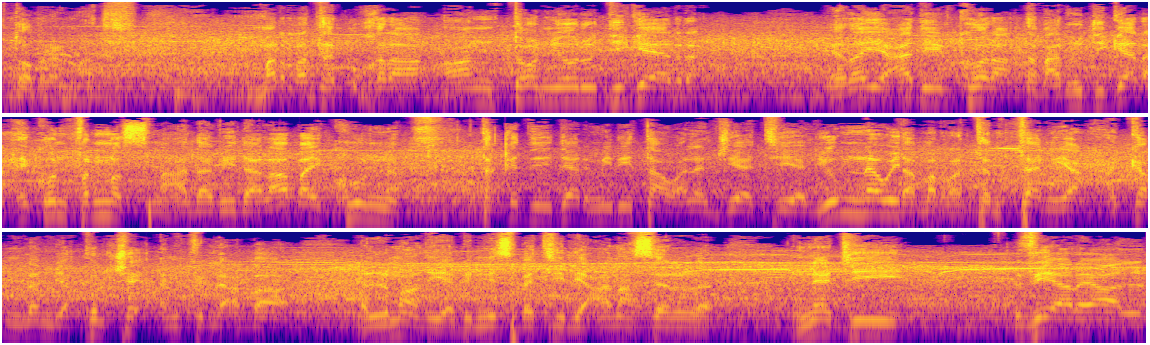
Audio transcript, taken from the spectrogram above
أكتوبر الماضي. مرة أخرى أنطونيو روديغير يضيع هذه الكره طبعا روديجير راح يكون في النص مع دافيد الابا يكون اعتقد إيدير ميليتاو على الجهه اليمنى مره ثانية الحكم لم يقل شيئا في اللعبه الماضيه بالنسبة لعناصر نادي فياريال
